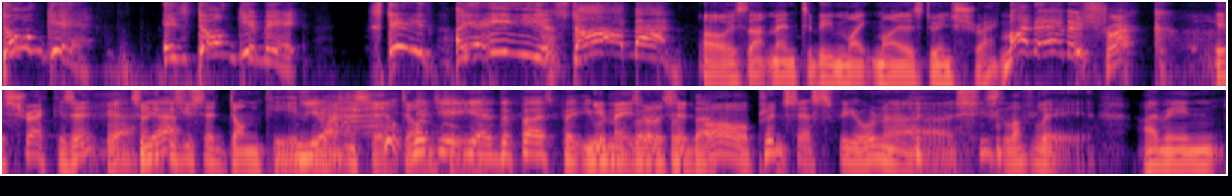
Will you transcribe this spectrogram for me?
donkey! It's donkey, mate! Steve, are you eating your starter, man? Oh, is that meant to be Mike Myers doing Shrek? My name is Shrek. It's Shrek, is it? Yeah. It's only Yeah. because you said donkey. If you hadn't said donkey, Would you, yeah, the first bit you, you may as well have said, that. "Oh, Princess Fiona, she's lovely." I mean,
